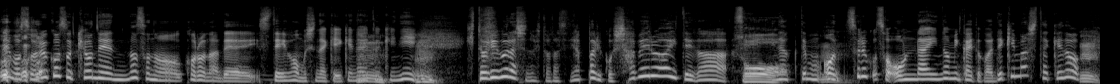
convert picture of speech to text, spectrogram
でもそれこそ去年のそのコロナでステイホームしなきゃいけない時にうん一人暮らしの人たちでやっぱりこう喋る相手がそういなくても、うんおそれこそオンライン飲み会とかはできましたけど、うん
